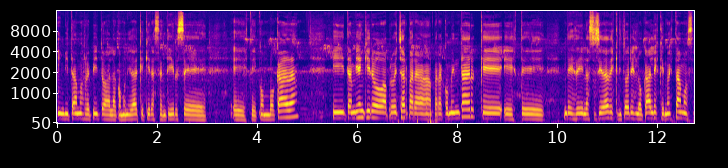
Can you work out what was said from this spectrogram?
Invitamos, repito, a la comunidad que quiera sentirse este, convocada. Y también quiero aprovechar para, comentar que este, desde la Sociedad de Escritores Locales, que no estamos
